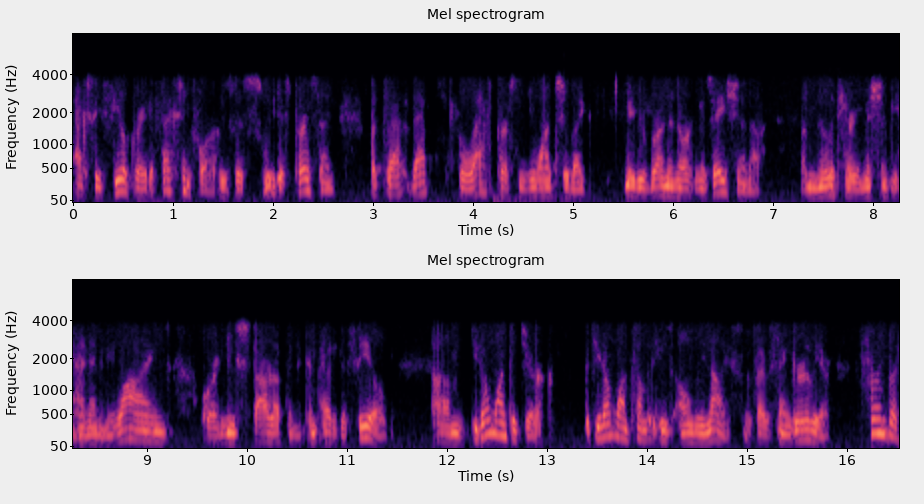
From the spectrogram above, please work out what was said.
actually feel great affection for, who's the sweetest person, but that that's the last person you want to like maybe run an organization, a, a military mission behind enemy lines, or a new startup in a competitive field. Um, you don't want the jerk, but you don't want somebody who's only nice. As I was saying earlier, firm but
